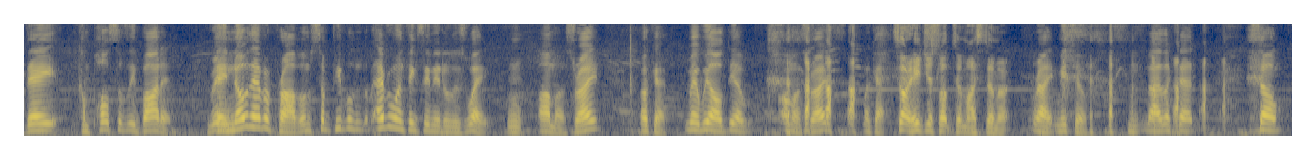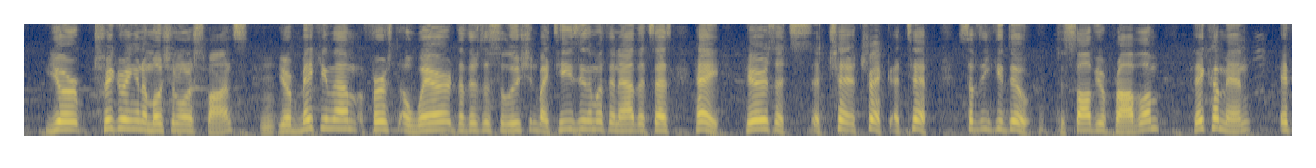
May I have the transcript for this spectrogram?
They compulsively bought it. Really? They know they have a problem. Some people, everyone thinks they need to lose weight. Hmm. Almost, right? Okay. Maybe we all, yeah, almost, right? Okay. Sorry, he just looked at my stomach. Right, me too. I looked at. So you're triggering an emotional response. You're making them first aware that there's a solution by teasing them with an ad that says, "Hey, here's a, a chi- trick, a tip, something you can do to solve your problem." They come in. If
